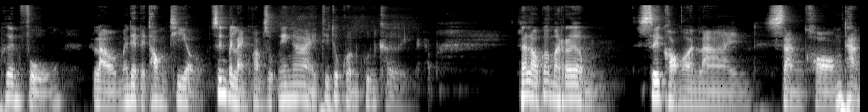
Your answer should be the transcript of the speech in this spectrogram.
เพื่อนฝูง เราไม่ได้ไปท่องเที่ยว ซึ่งเป็นแหล่งความสุขง่าย ๆ ที่ทุกคนคุ้นเคยนะครับ แล้วเราก็มาเริ่มซื้อของออนไลน์ สั่งของทาง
